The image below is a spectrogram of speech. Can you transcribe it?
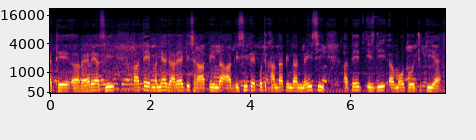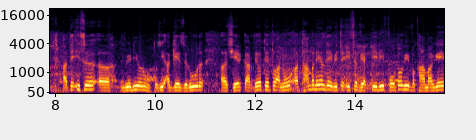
ਇੱਥੇ ਰਹਿ ਰਿਹਾ ਸੀ ਅਤੇ ਮੰਨਿਆ ਜਾ ਰਿਹਾ ਹੈ ਕਿ ਸ਼ਰਾਬ ਪੀਣ ਦਾ ਆਦੀ ਸੀ ਤੇ ਕੁਝ ਖਾਂਦਾ ਪੀਂਦਾ ਨਹੀਂ ਸੀ ਅਤੇ ਇਸ ਦੀ ਮੌਤ ਹੋ ਚੁੱਕੀ ਹੈ। ਅਤੇ ਇਸ ਵੀਡੀਓ ਨੂੰ ਤੁਸੀਂ ਅੱਗੇ ਜ਼ਰੂਰ ਸ਼ੇਅਰ ਕਰ ਦਿਓ ਤੇ ਤੁਹਾਨੂੰ ਥੰਬਨੇਲ ਦੇ ਵਿੱਚ ਇਸ ਵਿਅਕਤੀ ਦੀ ਫੋਟੋ ਵੀ ਵਿਖਾਵਾਂਗੇ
